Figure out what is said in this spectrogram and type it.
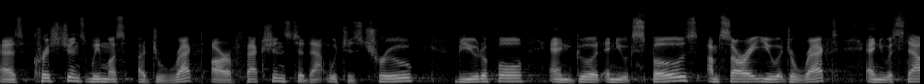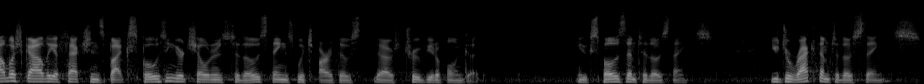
As Christians, we must direct our affections to that which is true, beautiful, and good. And you expose, I'm sorry, you direct and you establish godly affections by exposing your children to those things which are those that are true, beautiful, and good. You expose them to those things. You direct them to those things.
